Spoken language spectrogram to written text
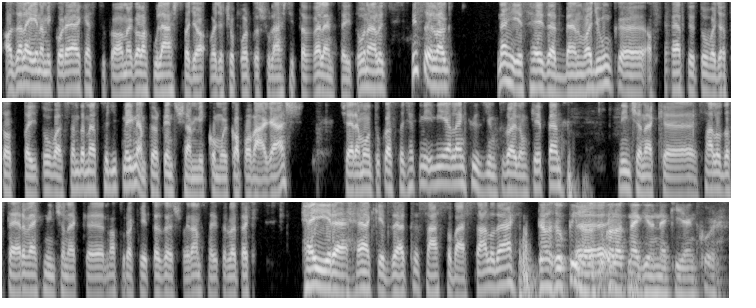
az elején, amikor elkezdtük a megalakulást, vagy a, vagy a csoportosulást itt a Velencei tónál, hogy viszonylag nehéz helyzetben vagyunk a Fertőtó vagy a Tattai tóval szemben, mert hogy itt még nem történt semmi komoly kapavágás, és erre mondtuk azt, hogy hát mi, mi ellen küzdjünk tulajdonképpen, nincsenek szállodatervek, nincsenek Natura 2000-es vagy rámszári területek helyére elképzelt százszobás szállodák. De azok pillanatok uh, alatt megjönnek ilyenkor.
